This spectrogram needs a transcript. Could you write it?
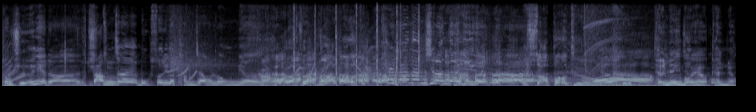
좀 조용히 해라. 남자의 목소리가 담장을 넘으면 해가망실한다는 얘기가 있다. 진짜 아빠 같아요. 별명이 뭐예요, 별명?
